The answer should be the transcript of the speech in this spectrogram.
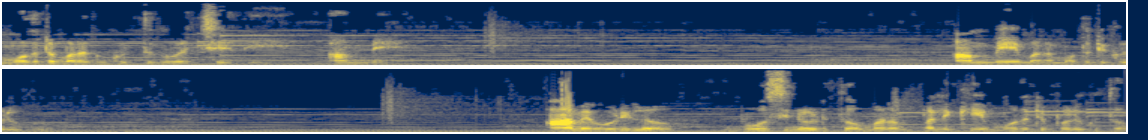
మొదట మనకు గుర్తుకు వచ్చేది అమ్మే. అమ్మే మన మొదటి గురువు. ఆమె ఒడిలో బోసినోడితో మనం పలికే మొదటి పలుకుతో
